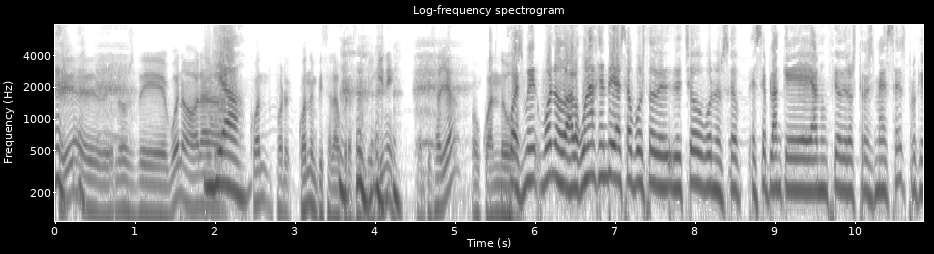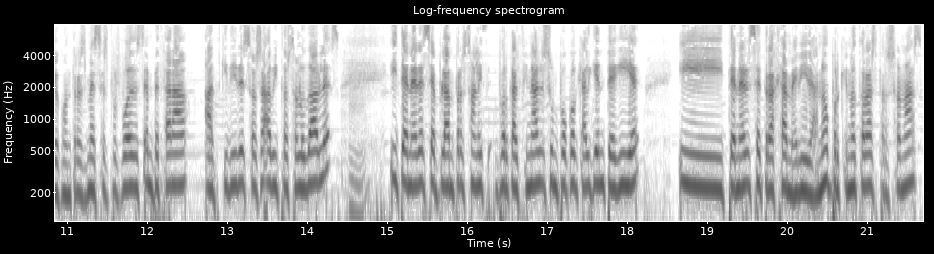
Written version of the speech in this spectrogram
¿eh? De los de, bueno, ahora... Ya. ¿cuándo, por- cuándo empieza la operación bikini? ¿Empieza ya? ¿O cuándo...? Pues bueno, alguna gente ya se ha puesto, de, de hecho, bueno, ese, ese plan que anunció de los tres meses, porque con tres meses pues puedes empezar a adquirir esos hábitos saludables y tener ese plan personalizado, porque al final es un poco que alguien te guíe y tener ese traje a medida, ¿no? Porque no todas las personas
